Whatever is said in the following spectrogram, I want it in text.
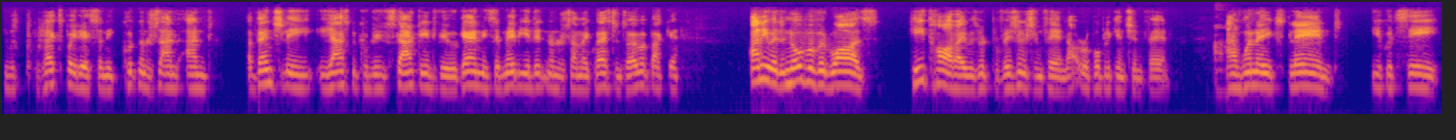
he was perplexed by this and he couldn't understand. And eventually he asked me, could we start the interview again? He said, maybe you didn't understand my question. So I went back in. Anyway, the nub of it was he thought I was with Provisional Sinn Féin, not Republican Sinn Féin. Uh-huh. And when I explained, you could see,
